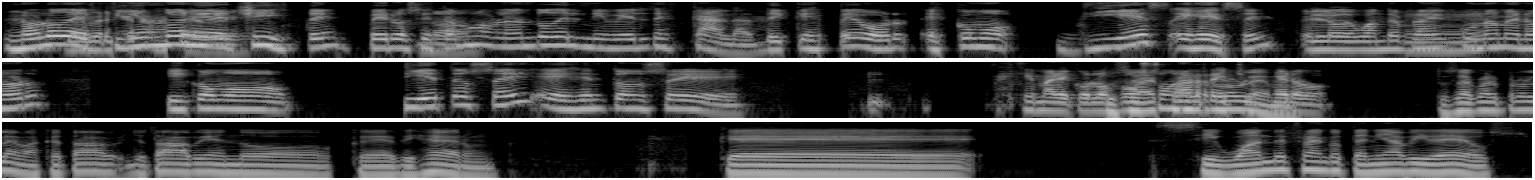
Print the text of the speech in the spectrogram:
no lo de defiendo ni de chiste, pero si estamos hablando del nivel de escala, de que es peor, es como 10 es ese, en lo de Wander Frank con una menor, y como 7 o 6 es entonces. Es que, marico, los ¿Tú dos son arrechos, pero. ¿Tú sabes cuál es el problema? Que estaba, yo estaba viendo que dijeron que si Wander Franco tenía videos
